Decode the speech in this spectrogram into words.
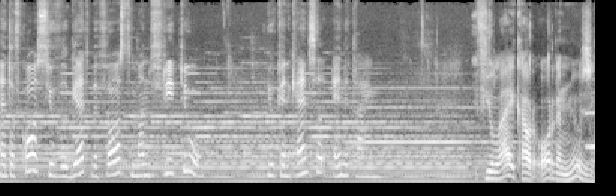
And of course, you will get the first month free too. You can cancel anytime. If you like our organ music,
